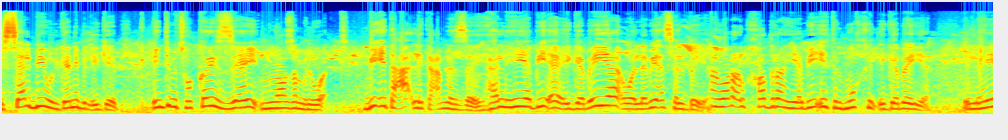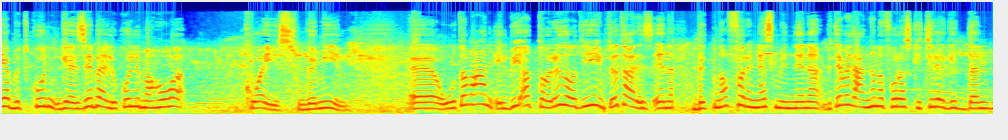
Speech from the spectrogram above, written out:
السلبي والجانب الإيجابي. أنت بتفكري إزاي معظم الوقت؟ بيئة عقلك عاملة إزاي؟ هل هي بيئة إيجابية ولا بيئة سلبية؟ الورقة الخضراء هي بيئة المخ الإيجابية اللي هي بتكون جاذبة لكل ما هو كويس وجميل. آه وطبعا البيئة الطاردة دي بتقطع رزقنا. بتنفر الناس مننا بتبعد عننا فرص كتيرة جدا.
